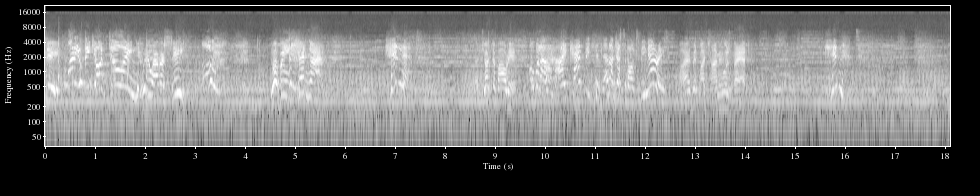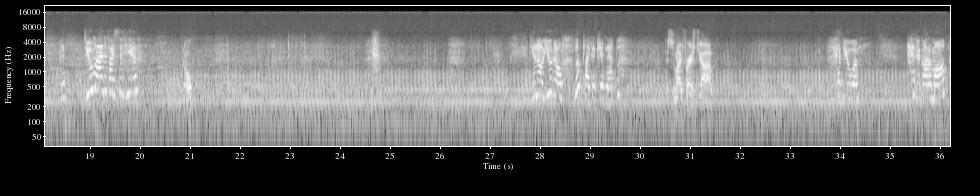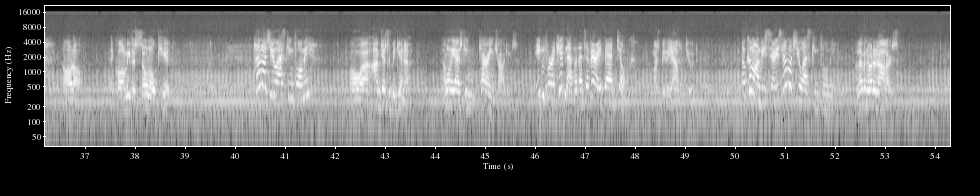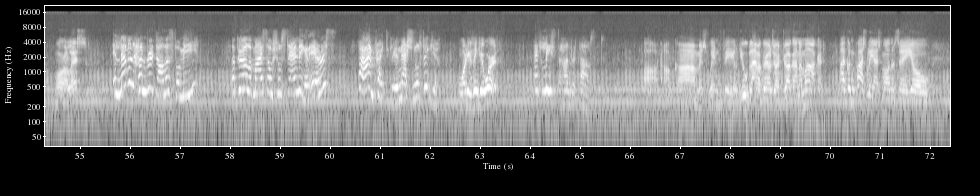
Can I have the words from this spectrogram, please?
Easy. What do you think you're doing? Will you have a seat? Oh, You're being kidnapped. kidnapped. That's just about it. Oh, but I, I can't be kidnapped. I'm just about to be married. I admit my timing was bad. Kidnapped? Uh, Do you mind if I sit here? No. You know, you don't look like a kidnapper. This is my first job. Have you, um, have you got a mob? No, no. They call me the solo kid. How much are you asking for me? Oh, uh, I'm just a beginner. I'm only asking carrying charges. Even for a kidnapper, that's a very bad joke. Must be the altitude. Oh, come on, be serious. How much are you asking for me? Eleven hundred dollars. More or less. $1,100 for me? A girl of my social standing, an heiress? Why, I'm practically a national figure. What do you think you're worth? At least a 100000 Oh, now come, Miss Winfield. You glamour girls are a drug on the market. I couldn't possibly ask more than, say, yo,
